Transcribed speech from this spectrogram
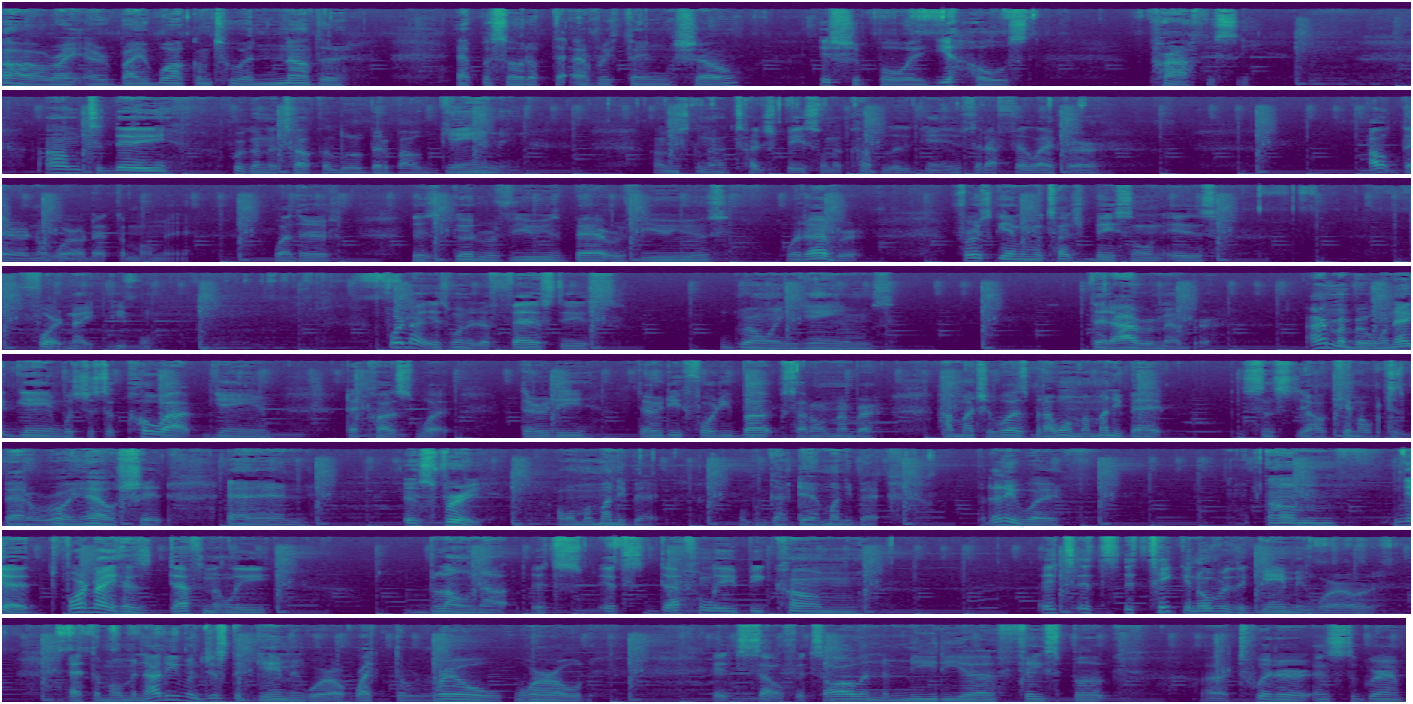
All right, everybody, welcome to another episode of the Everything Show. It's your boy, your host, Prophecy. Um, today we're gonna talk a little bit about gaming. I'm just gonna touch base on a couple of the games that I feel like are out there in the world at the moment. Whether there's good reviews, bad reviews, whatever. First game I'm gonna touch base on is Fortnite, people. Fortnite is one of the fastest growing games that I remember. I remember when that game was just a co-op game that cost what 30, 30, 40 bucks. I don't remember how much it was, but I want my money back since y'all came up with this battle royale shit and it's free. I want my money back. I want my goddamn money back. But anyway, um yeah, Fortnite has definitely blown up. It's it's definitely become it's it's it's taken over the gaming world at the moment. Not even just the gaming world, like the real world itself. It's all in the media, Facebook, uh, Twitter, Instagram,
